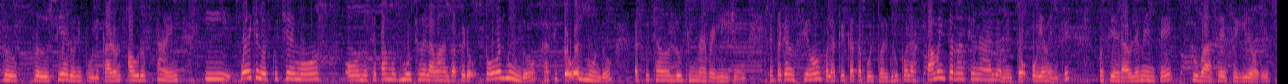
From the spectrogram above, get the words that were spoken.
producieron y publicaron Out of Time y puede que no escuchemos o no sepamos mucho de la banda, pero todo el mundo, casi todo el mundo, ha escuchado Losing My Religion. Esta canción fue la que catapultó al grupo a la fama internacional y aumentó, obviamente, considerablemente su base de seguidores.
